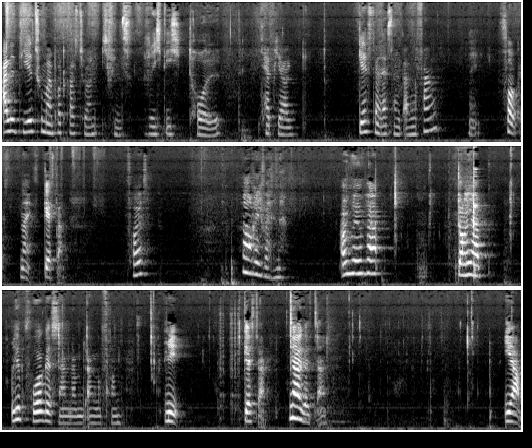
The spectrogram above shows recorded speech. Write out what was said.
alle, die jetzt schon meinen Podcast hören, ich finde es richtig toll. Ich habe ja gestern erst damit angefangen. Nee, vorgestern. Nein, gestern. Vorgestern? Ach, ich weiß nicht mehr. Auf jeden Fall. Doch, ich habe ich hab vorgestern damit angefangen. Nee, gestern. Ja, gestern. Ja.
